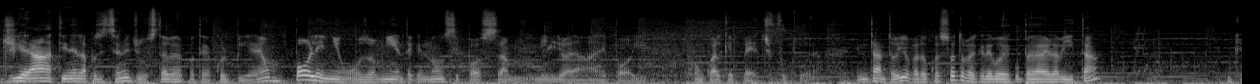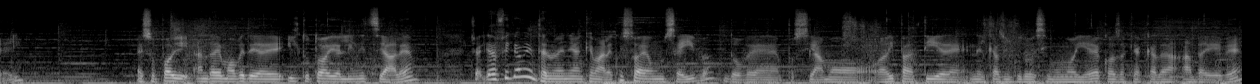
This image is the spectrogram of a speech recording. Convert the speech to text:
girati nella posizione giusta per poter colpire. È un po' legnoso, niente che non si possa migliorare poi con qualche patch futura. Intanto io vado qua sotto perché devo recuperare la vita. Ok. Adesso poi andremo a vedere il tutorial iniziale cioè, graficamente non è neanche male. Questo è un save dove possiamo ripartire nel caso in cui dovessimo morire, cosa che accadrà a breve.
